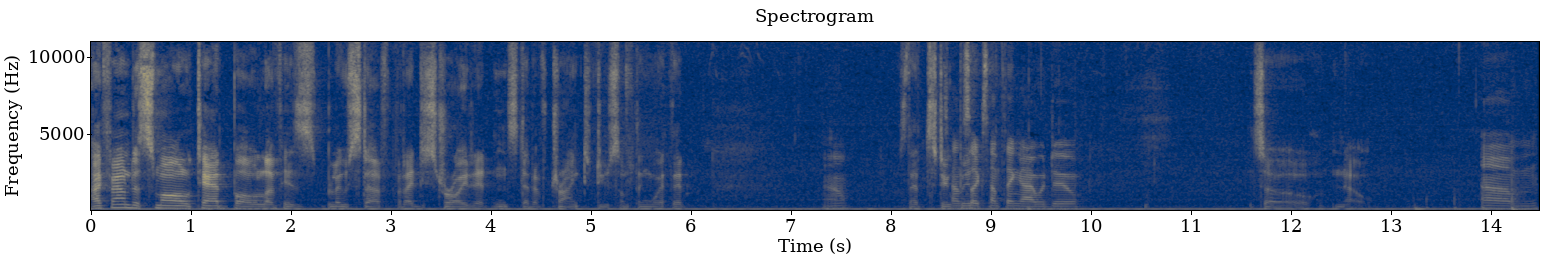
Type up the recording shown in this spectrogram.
I found a small tadpole of his blue stuff, but I destroyed it instead of trying to do something with it. That stupid? Sounds like something I would do. so no. Um.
